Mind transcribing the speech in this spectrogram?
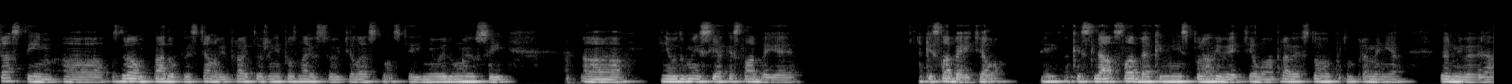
častým uh, zdrojom pádov kresťanov je práve to, že nepoznajú svoju telesnosť, a neuvedomujú si, uh, neuvedomujú si, aké slabé je, aké slabé je telo. Hej, aké slabé, aké nespoľahlivé je telo a práve z toho potom pramenia veľmi veľa,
